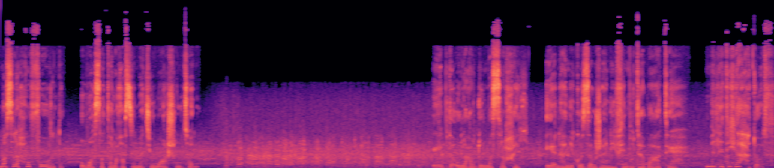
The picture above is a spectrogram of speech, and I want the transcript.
مسرح فورد وسط العاصمة واشنطن. يبدأ العرض المسرحي. ينهمك الزوجان في متابعته. ما الذي يحدث؟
